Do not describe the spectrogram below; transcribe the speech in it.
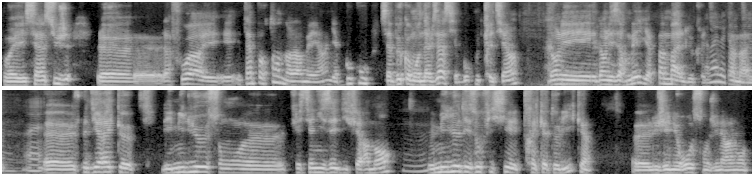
Oui, c'est un sujet. la foi est, importante dans l'armée. Hein. Il y a beaucoup. C'est un peu comme en Alsace, il y a beaucoup de chrétiens. Dans les, dans les armées, il y a pas mal de chrétiens. Pas mal. Euh, je dirais que les milieux sont euh, christianisés différemment. Mhm. Le milieu des officiers est très catholique. Euh, les généraux sont généralement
